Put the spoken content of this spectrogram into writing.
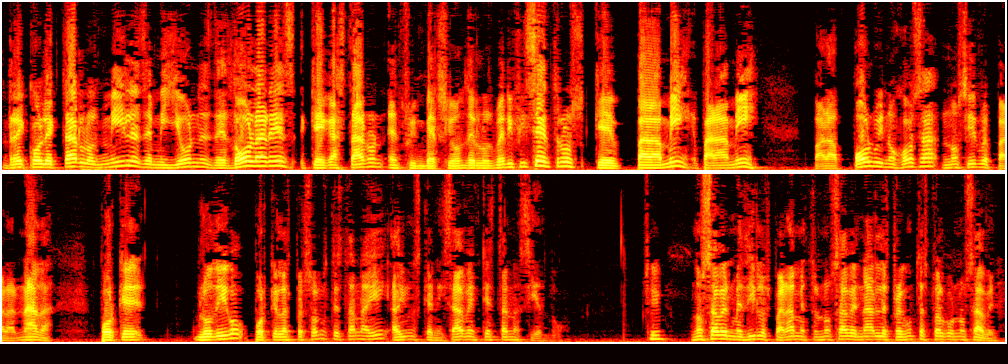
Recolectar los miles de millones de dólares que gastaron en su inversión de los verificentros, que para mí, para mí, para Polo Hinojosa no sirve para nada, porque lo digo porque las personas que están ahí, hay unos que ni saben qué están haciendo. Sí. No saben medir los parámetros, no saben nada, les preguntas tú algo, no saben.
